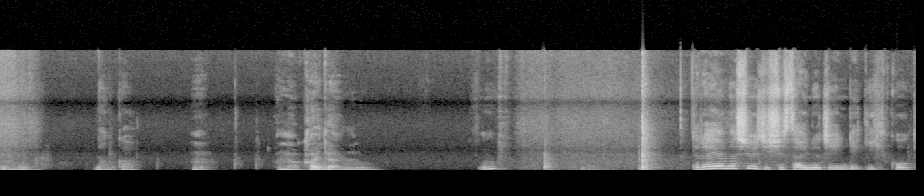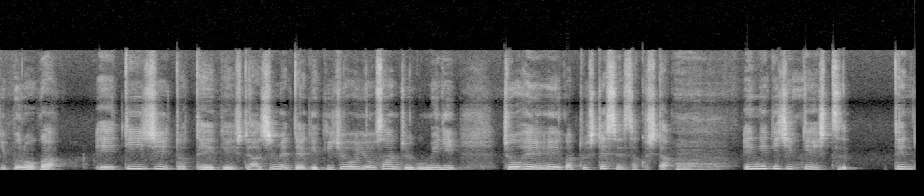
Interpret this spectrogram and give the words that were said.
でもなんかなん。か書いてある、うんうん？寺山修司主催の人力飛行機プロが ATG と提携して初めて劇場用 35mm 長編映画として制作した。うん。演劇実験室天井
